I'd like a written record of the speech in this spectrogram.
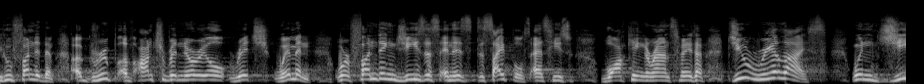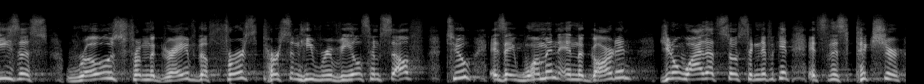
who funded them. A group of entrepreneurial rich women were funding Jesus and his disciples as he's walking around spending time. Do you realize when Jesus rose from the grave, the first person he reveals himself to is a woman in the garden? You know why that's so significant? It's this picture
